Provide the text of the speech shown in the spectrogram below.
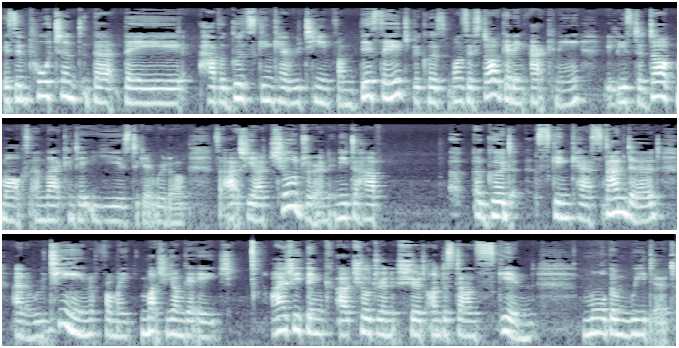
it's important that they have a good skincare routine from this age because once they start getting acne it leads to dark marks and that can take years to get rid of. So actually our children need to have a good skincare standard and a routine from a much younger age. I actually think our children should understand skin more than we did.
